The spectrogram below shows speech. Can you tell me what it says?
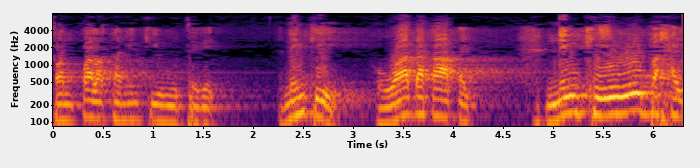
Faintalaqa ninkii wuu tegey. Ninkii waa dhaqaaqay. Ninkii wuu baxay.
